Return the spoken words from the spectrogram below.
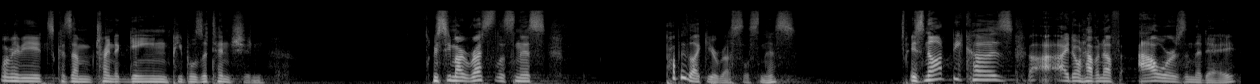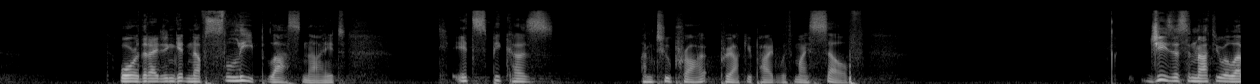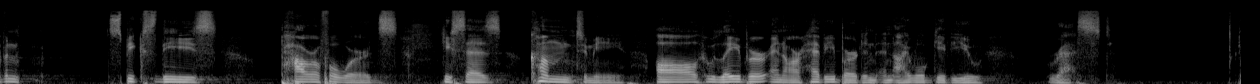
Or maybe it's because I'm trying to gain people's attention. You see, my restlessness, probably like your restlessness, is not because I don't have enough hours in the day or that I didn't get enough sleep last night. It's because I'm too pro- preoccupied with myself. Jesus in Matthew 11 speaks these powerful words. He says, Come to me, all who labor and are heavy burdened, and I will give you rest.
